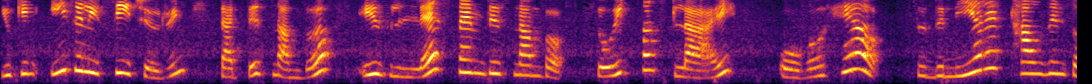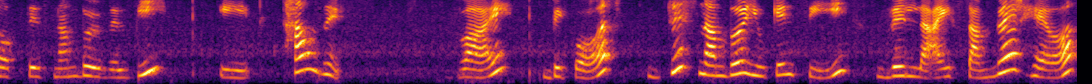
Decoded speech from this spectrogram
You can easily see children that this number is less than this number. So it must lie over here. So the nearest thousands of this number will be 8 thousands. Why? Because this number you can see will lie somewhere here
